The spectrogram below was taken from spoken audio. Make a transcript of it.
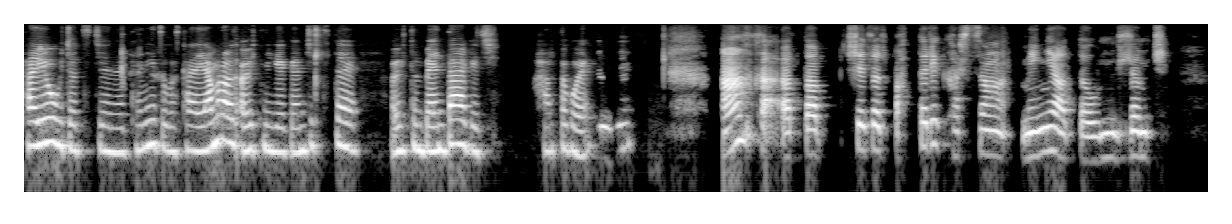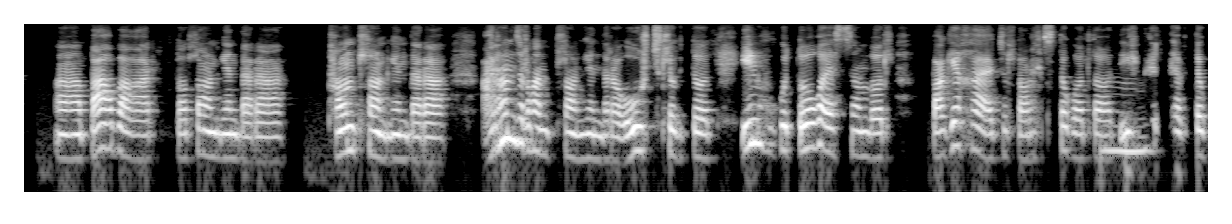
та юу гэж бодож байна? Таны зүгээс та ямар оюутныг яг амжилттай оюутан байна да гэж хардаг вэ? Анх одоо жишээлбэл Батэрийг харсан миний одоо үнэлэмж а баг багаар 7 хоногийн дараа 5 7 хоногийн дараа 16 7 хоногийн дараа өөрчлөгдөд энэ хүүхэд дуугаа байсан бол багийнхаа ажилд оролцдог болоод илтгэл тавьдаг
